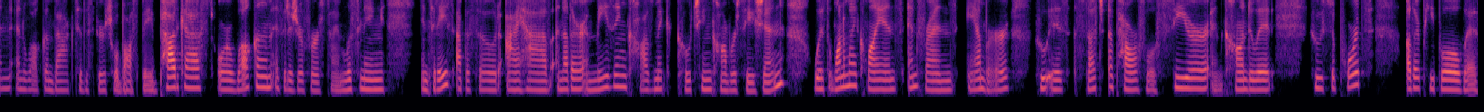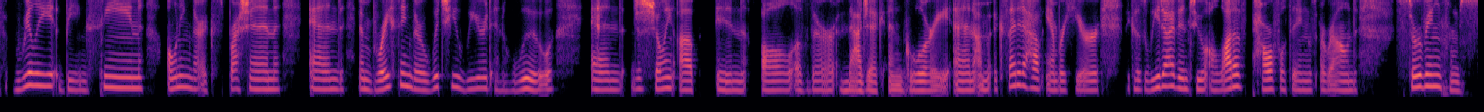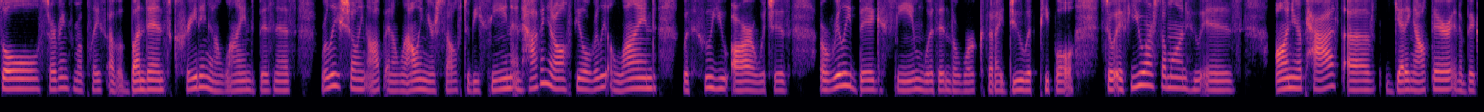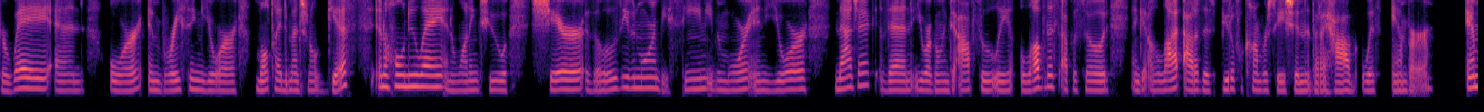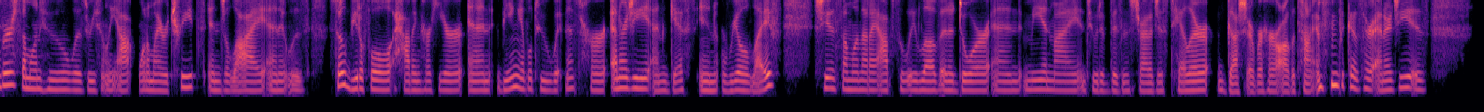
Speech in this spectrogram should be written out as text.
Friend, and welcome back to the Spiritual Boss Babe podcast, or welcome if it is your first time listening. In today's episode, I have another amazing cosmic coaching conversation with one of my clients and friends, Amber, who is such a powerful seer and conduit who supports other people with really being seen, owning their expression, and embracing their witchy, weird, and woo, and just showing up in all of their magic and glory. And I'm excited to have Amber here because we dive into a lot of powerful things around serving from soul, serving from a place of abundance, creating an aligned business, really showing up and allowing yourself to be seen and having it all feel really aligned with who you are, which is a really big theme within the work that I do with people. So if you are someone who is on your path of getting out there in a bigger way and or embracing your multidimensional gifts in a whole new way and wanting to share those even more and be seen even more in your magic then you are going to absolutely love this episode and get a lot out of this beautiful conversation that I have with Amber Amber is someone who was recently at one of my retreats in July, and it was so beautiful having her here and being able to witness her energy and gifts in real life. She is someone that I absolutely love and adore, and me and my intuitive business strategist, Taylor, gush over her all the time because her energy is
